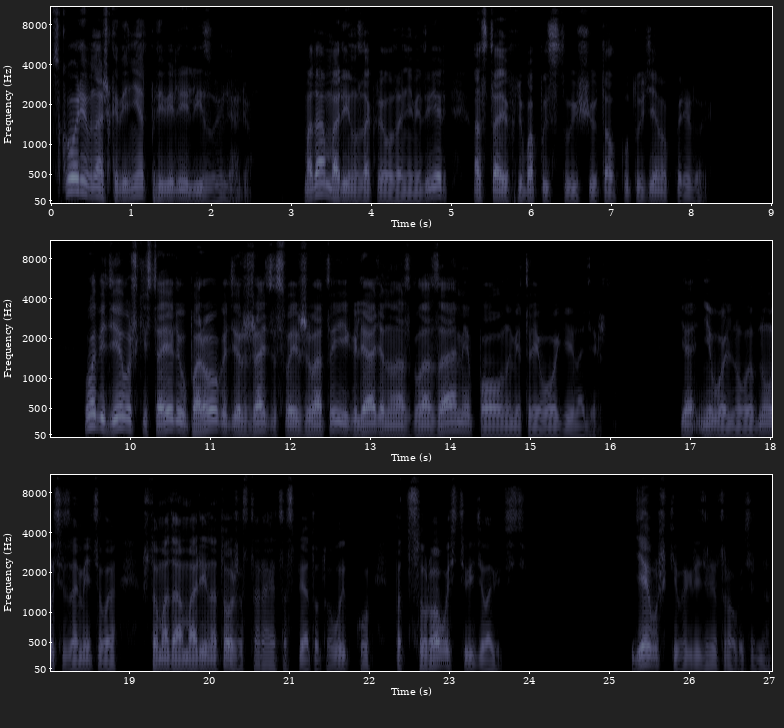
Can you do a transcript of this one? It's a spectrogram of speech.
Вскоре в наш кабинет привели Лизу и Лялю. Мадам Марина закрыла за ними дверь, оставив любопытствующую толпу туземок в коридоре. Обе девушки стояли у порога, держась за свои животы и глядя на нас глазами, полными тревоги и надежды. Я невольно улыбнулась и заметила, что мадам Марина тоже старается спрятать улыбку под суровостью и деловитостью. Девушки выглядели трогательно.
